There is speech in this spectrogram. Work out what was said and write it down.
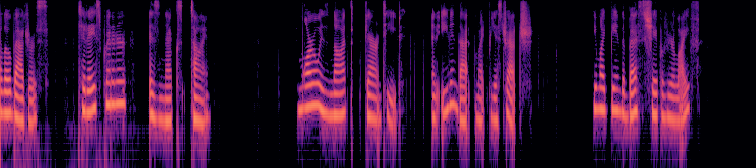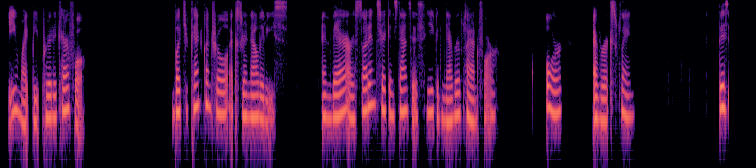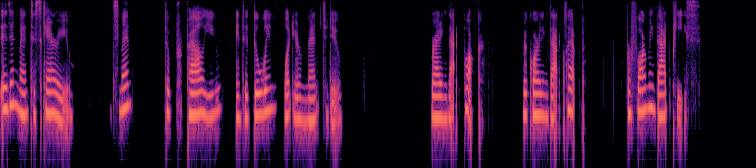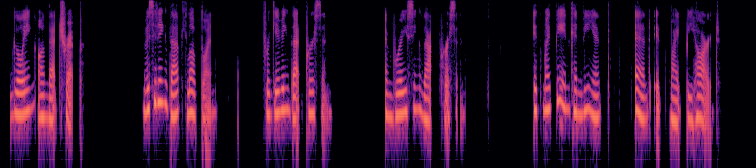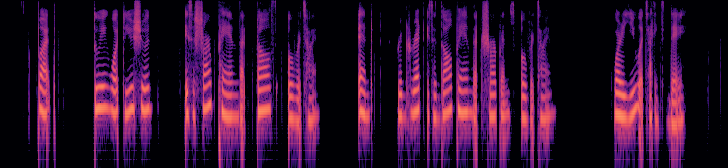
Hello, Badgers. Today's predator is next time. Tomorrow is not guaranteed, and even that might be a stretch. You might be in the best shape of your life. You might be pretty careful. But you can't control externalities, and there are sudden circumstances you could never plan for or ever explain. This isn't meant to scare you, it's meant to propel you into doing what you're meant to do. Writing that book, recording that clip, performing that piece, going on that trip, visiting that loved one, forgiving that person, embracing that person. It might be inconvenient and it might be hard, but doing what you should is a sharp pain that dulls over time, and regret is a dull pain that sharpens over time. What are you attacking today?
